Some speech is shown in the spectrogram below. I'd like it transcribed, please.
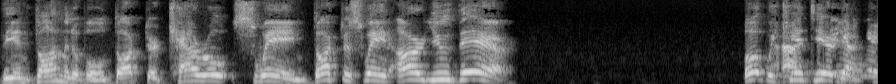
the indomitable Dr. Carol Swain. Dr. Swain, are you there? Oh, we uh, can't uh, hear you.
